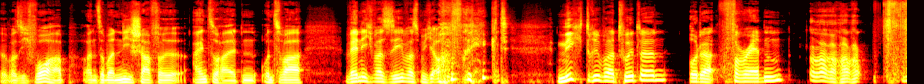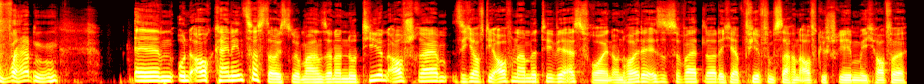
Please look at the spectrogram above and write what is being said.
was ich vorhab, und es aber nie schaffe einzuhalten. Und zwar, wenn ich was sehe, was mich aufregt, nicht drüber twittern oder threaden, threaden, ähm, und auch keine Insta-Stories drüber machen, sondern notieren, aufschreiben, sich auf die Aufnahme TWS freuen. Und heute ist es soweit, Leute. Ich habe vier, fünf Sachen aufgeschrieben. Ich hoffe,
